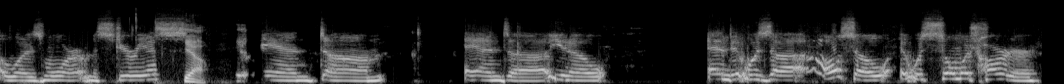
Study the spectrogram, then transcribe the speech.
was more mysterious. Yeah, and um, and uh, you know, and it was uh, also it was so much harder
